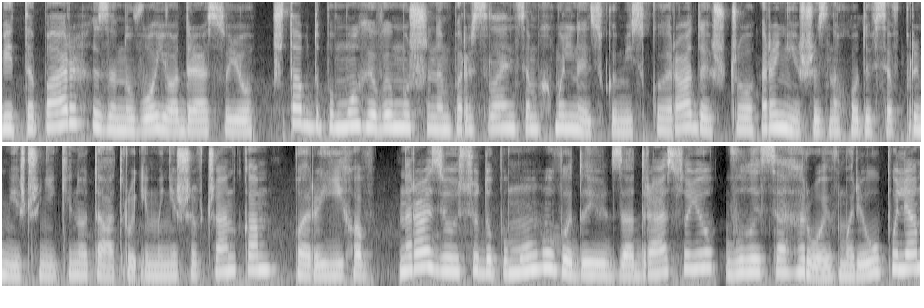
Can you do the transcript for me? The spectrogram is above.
Відтепер за новою адресою. Штаб допомоги вимушеним переселенцям Хмельницької міської ради, що раніше знаходився в приміщенні кінотеатру імені Шевченка, переїхав. Наразі усю допомогу видають за адресою вулиця Героїв Маріуполя,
